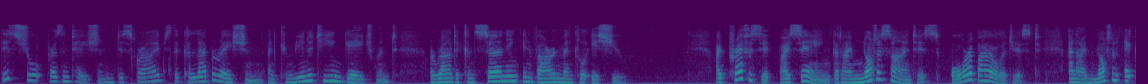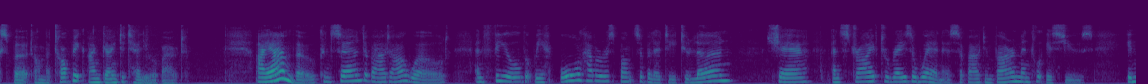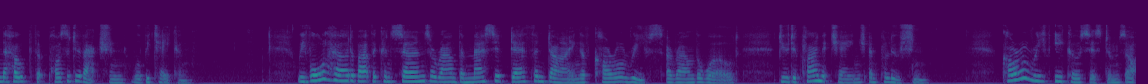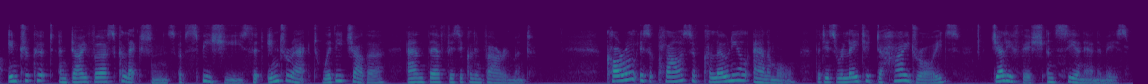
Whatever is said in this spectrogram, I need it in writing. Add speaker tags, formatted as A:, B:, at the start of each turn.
A: This short presentation describes the collaboration and community engagement around a concerning environmental issue. I preface it by saying that I'm not a scientist or a biologist, and I'm not an expert on the topic I'm going to tell you about. I am, though, concerned about our world and feel that we all have a responsibility to learn, share, and strive to raise awareness about environmental issues in the hope that positive action will be taken. We've all heard about the concerns around the massive death and dying of coral reefs around the world due to climate change and pollution. Coral reef ecosystems are intricate and diverse collections of species that interact with each other and their physical environment. Coral is a class of colonial animal that is related to hydroids, jellyfish, and sea anemones.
